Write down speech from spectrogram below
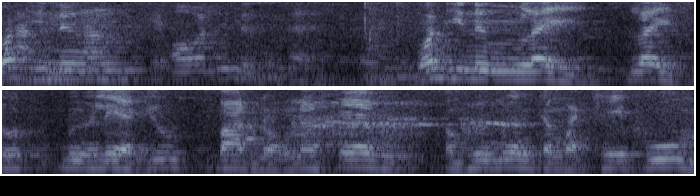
วันที่หนึ่งอ๋อวันที่หนึ่งใช่วันที่หนึ่งไล่ไล่สดมือแรกอยู่บ้านหนองนาแซงอำเภอเมืองจังหวัดชัยภูมิ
